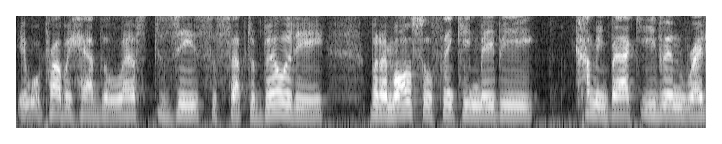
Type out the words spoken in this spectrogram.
it will probably have the less disease susceptibility. But I'm also thinking maybe coming back even right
